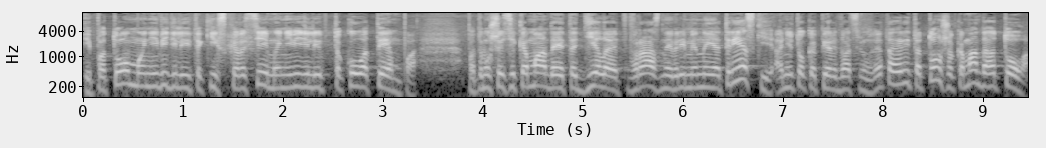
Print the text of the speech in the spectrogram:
и потом мы не видели таких скоростей, мы не видели такого темпа. Потому что если команда это делает в разные временные отрезки, а не только первые 20 минут, это говорит о том, что команда готова.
